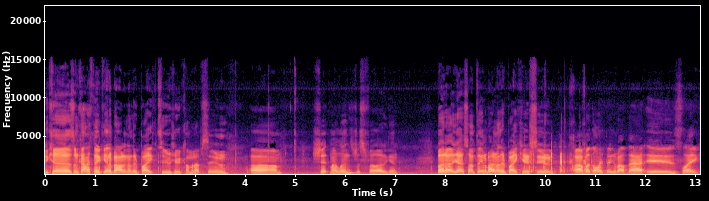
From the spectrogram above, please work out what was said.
because I'm kind of thinking about another bike too here coming up soon. Um, shit, my lens just fell out again. But uh, yeah, so I'm thinking about another bike here soon. Uh, but the only thing about that is like,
